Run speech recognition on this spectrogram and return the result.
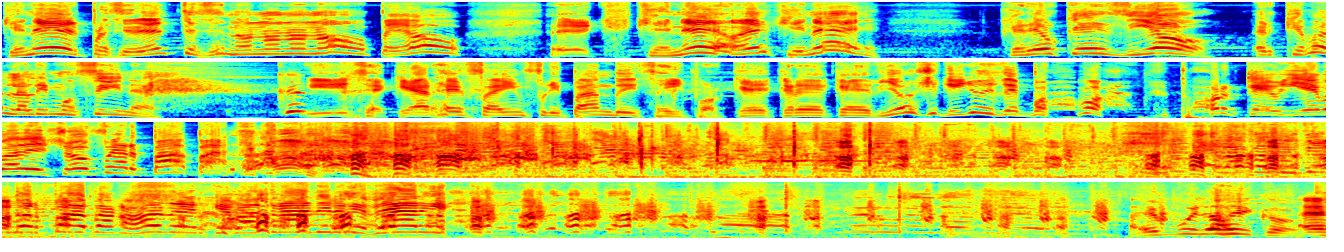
¿quién es? ¿El presidente? Dice, no, no, no, no, peor. Eh, ¿Quién es, eh? ¿Quién es? Creo que es Dios el que va en la limusina. Y se queda el jefe ahí flipando y dice, ¿y por qué cree que es Dios, chiquillo? Y dice, "Por- por- porque lleva de chofer papa. que va conduciendo al papa, cojones, el que va atrás tiene que ser. Es muy lógico. Eh,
